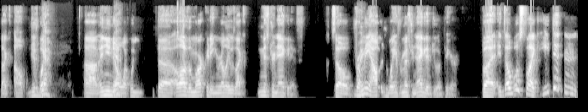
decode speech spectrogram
Like, I'll just wait. Yeah. Um, and you know, yeah. like we the a lot of the marketing really was like Mr. Negative. So for right. me, I was waiting for Mr. Negative to appear. But it's almost like he didn't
